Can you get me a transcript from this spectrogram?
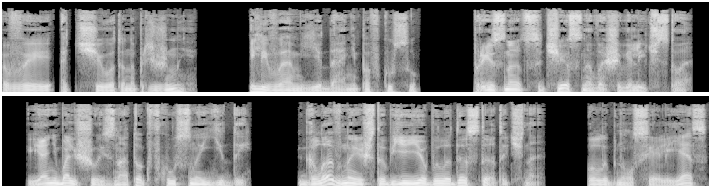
вы от чего-то напряжены? Или вам еда не по вкусу?» «Признаться честно, Ваше Величество, я небольшой знаток вкусной еды. Главное, чтобы ее было достаточно», — улыбнулся Ильяс,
